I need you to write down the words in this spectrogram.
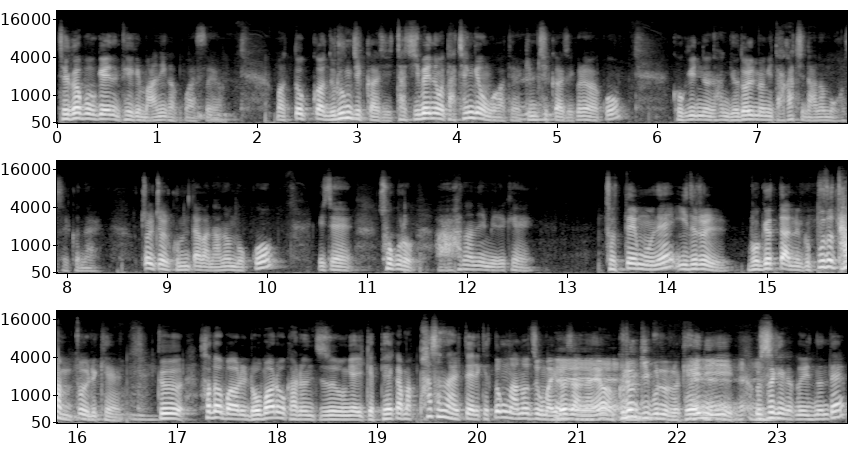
제가 보기에는 되게 많이 갖고 왔어요. 막 떡과 누룽지까지 다 집에 있는 거 다 챙겨온 것 같아요. 김치까지 그래갖고 거기 있는 한 여덟 명이 다 같이 나눠 먹었어요 그날. 쫄쫄 굶다가 나눠 먹고 이제 속으로 아 하나님이 이렇게 저 때문에 이들을 먹였다는 그 뿌듯함 또 이렇게 그 사도 바울이 로마로 가는 중에 이렇게 배가 막 파산할 때 이렇게 떡 나눠주고 막 이러잖아요. 네, 그런 네. 기분으로 괜히 네, 네, 네. 으쓱해 갖고 있는데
